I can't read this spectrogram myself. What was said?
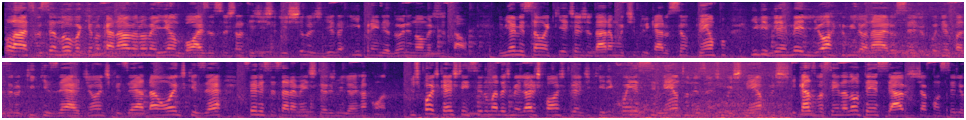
Olá, se você é novo aqui no canal, meu nome é Ian Borges, eu sou estrategista de estilo de vida, empreendedor e nômade digital. E minha missão aqui é te ajudar a multiplicar o seu tempo e viver melhor que o milionário, ou seja, poder fazer o que quiser, de onde quiser, da onde quiser, sem necessariamente ter os milhões na conta. Os podcasts têm sido uma das melhores formas para adquirir conhecimento nos últimos tempos. E caso você ainda não tenha esse hábito, te aconselho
